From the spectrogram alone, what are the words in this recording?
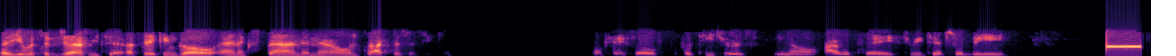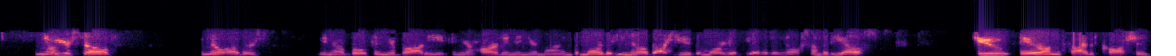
that you would suggest that they can go and expand in their own practice of teaching. Okay, so for teachers, you know, I would say three tips would be know yourself, know others, you know, both in your body, in your heart, and in your mind. The more that you know about you, the more you'll be able to know somebody else. Two, err on the side of caution.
